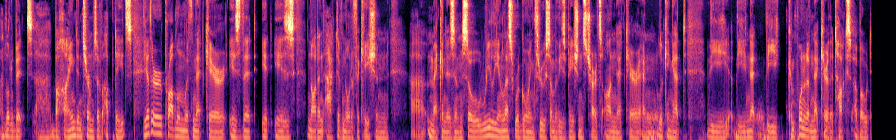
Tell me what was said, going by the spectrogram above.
a little bit uh, behind in terms of updates. The other problem with Netcare is that it is not an active notification. Uh, mechanism. So really, unless we're going through some of these patients' charts on Netcare and looking at the the net the component of Netcare that talks about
